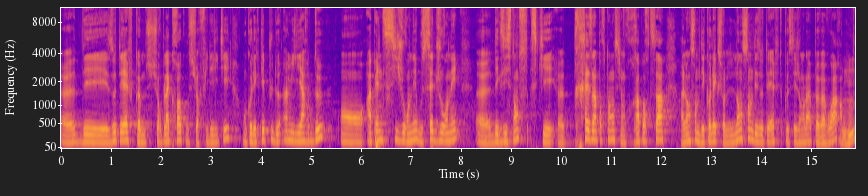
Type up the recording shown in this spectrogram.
des ETF comme sur BlackRock ou sur Fidelity ont collecté plus de 1,2 milliard en à peine 6 journées ou 7 journées d'existence, ce qui est très important si on rapporte ça à l'ensemble des collectes sur l'ensemble des ETF que ces gens-là peuvent avoir. Mm-hmm.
